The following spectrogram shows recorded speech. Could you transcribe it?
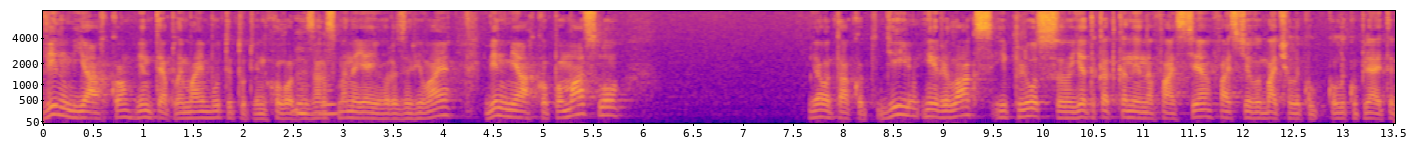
Він м'ягко, він теплий має бути. Тут він холодний. Зараз в мене я його розігріваю. Він м'ягко по маслу. Я отак от дію і релакс. І плюс е, є така тканина фастія. Фастію ви бачили, коли купляєте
